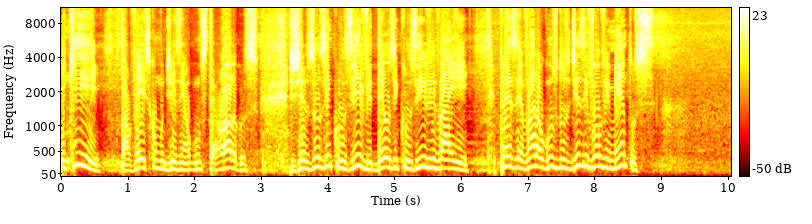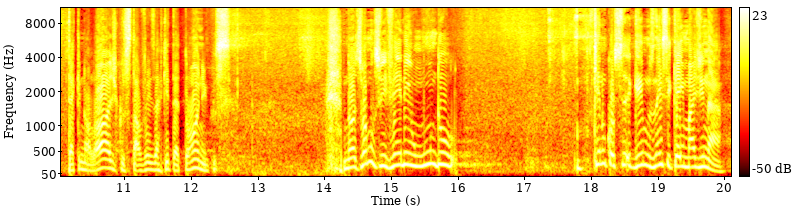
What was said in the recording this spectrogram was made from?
em que, talvez, como dizem alguns teólogos, Jesus, inclusive, Deus, inclusive, vai preservar alguns dos desenvolvimentos tecnológicos, talvez arquitetônicos. Nós vamos viver em um mundo que não conseguimos nem sequer imaginar.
